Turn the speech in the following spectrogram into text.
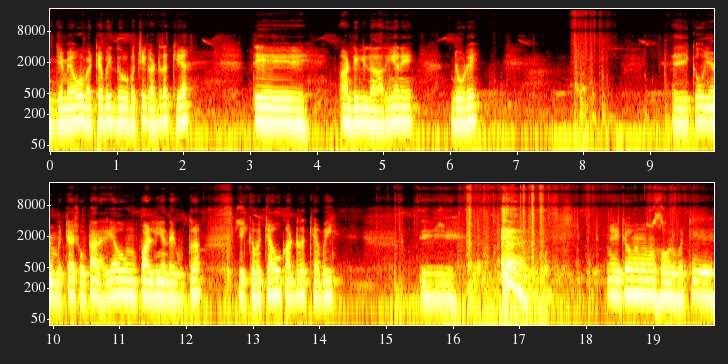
ਜਿਵੇਂ ਉਹ ਬੈਠੇ ਬਈ ਦੋ ਬੱਚੇ ਕੱਢ ਰੱਖੇ ਆ ਤੇ ਆਂਡੇ ਵੀ ਲਾ ਰਹੀਆਂ ਨੇ ਜੋੜੇ। ਹਜੇ ਇੱਕ ਉਹ ਜਿਵੇਂ ਬੱਚਾ ਛੋਟਾ ਰਹਿ ਗਿਆ, ਉਹ ਪਾਲੀਆਂ ਦੇ ਕਬੂਤਰ। ਇੱਕ ਬੱਚਾ ਉਹ ਕੱਢ ਰੱਖਿਆ ਬਈ। ਤੇ ਇਹ ਚੋਂ ਹੋਰ ਬੱਚੇ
